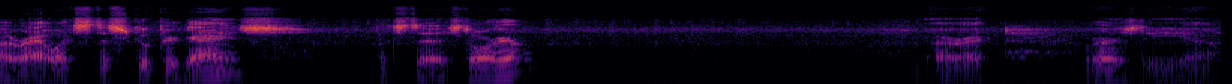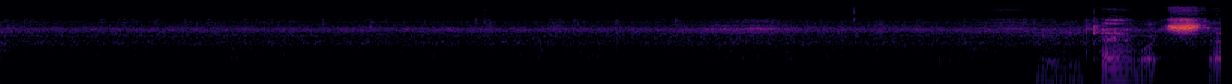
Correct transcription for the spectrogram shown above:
All right, what's the scoop here, guys? What's the store here? All right, where's the? Uh, Okay, what's the...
